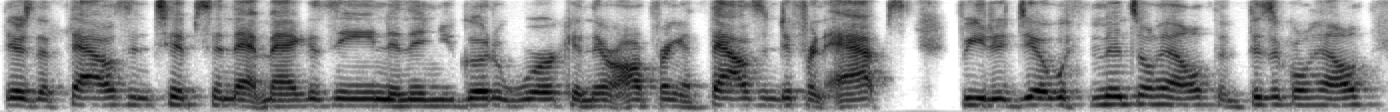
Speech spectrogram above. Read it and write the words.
there's a thousand tips in that magazine. And then you go to work and they're offering a thousand different apps for you to deal with mental health and physical health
